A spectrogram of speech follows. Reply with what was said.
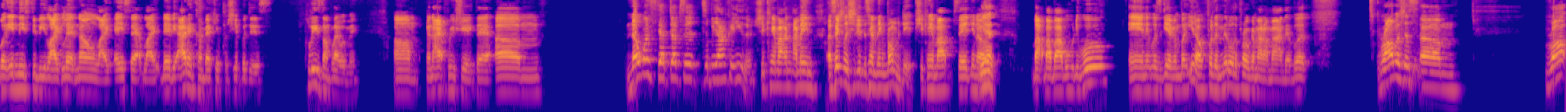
but it needs to be like let known, like ASAP, like baby, I didn't come back here for shit with this. Please don't play with me. Um, and I appreciate that. Um. No one stepped up to, to Bianca either. She came out and I mean, essentially she did the same thing Roman did. She came out, said, you know, Yeah. bop bop bop woody woo, and it was given. But you know, for the middle of the program, I don't mind that. But Raw was just um Raw.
